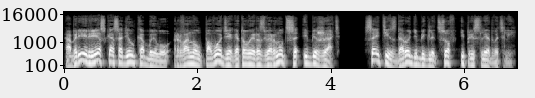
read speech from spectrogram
Абри резко осадил кобылу, рванул поводья, готовый развернуться и бежать, сойти с дороги беглецов и преследователей.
